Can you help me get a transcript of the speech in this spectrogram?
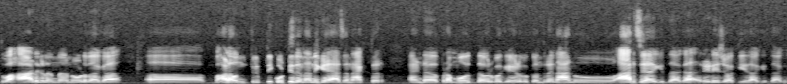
ಅಥವಾ ಹಾಡುಗಳನ್ನ ನೋಡಿದಾಗ ಬಹಳ ಒಂದು ತೃಪ್ತಿ ಕೊಟ್ಟಿದೆ ನನಗೆ as an actor and Pramod ಅವ್ರ ಬಗ್ಗೆ ಹೇಳ್ಬೇಕು ಅಂದ್ರೆ ನಾನು ಆರ್ ಜೆ ಆಗಿದ್ದಾಗ, ರೇಡಿಯೋ ಜಾಕಿ ಆಗಿದ್ದಾಗ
